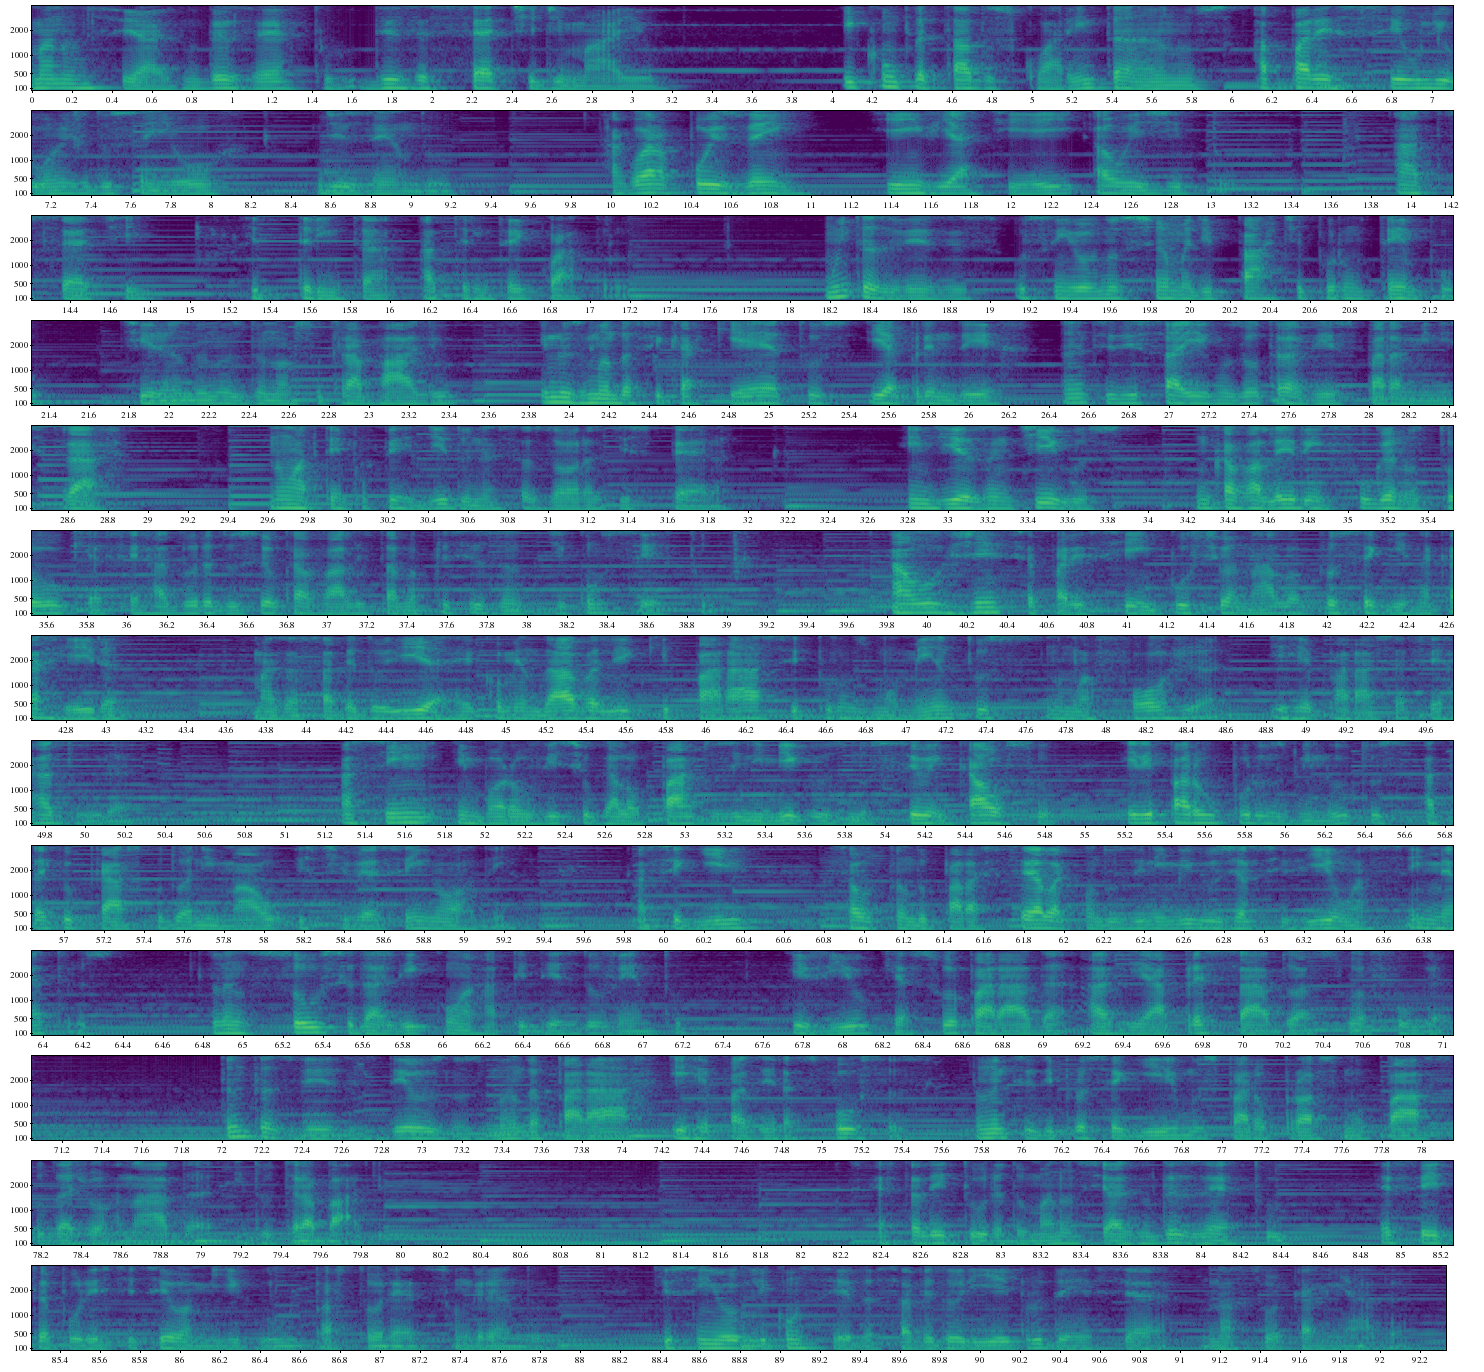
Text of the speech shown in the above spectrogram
Mananciais no Deserto, 17 de maio. E completados quarenta anos, apareceu-lhe o anjo do Senhor, dizendo: Agora, pois, vem e enviar-te-ei ao Egito. Atos 7, e 30 a 34. Muitas vezes o Senhor nos chama de parte por um tempo, tirando-nos do nosso trabalho e nos manda ficar quietos e aprender antes de sairmos outra vez para ministrar. Não há tempo perdido nessas horas de espera. Em dias antigos, um cavaleiro em fuga notou que a ferradura do seu cavalo estava precisando de conserto. A urgência parecia impulsioná-lo a prosseguir na carreira, mas a sabedoria recomendava-lhe que parasse por uns momentos numa forja e reparasse a ferradura. Assim, embora ouvisse o galopar dos inimigos no seu encalço, ele parou por uns minutos até que o casco do animal estivesse em ordem. A seguir, saltando para a cela quando os inimigos já se viam a cem metros, lançou-se dali com a rapidez do vento e viu que a sua parada havia apressado a sua fuga. Tantas vezes Deus nos manda parar e refazer as forças antes de prosseguirmos para o próximo passo da jornada e do trabalho. Esta leitura do Mananciais no Deserto é feita por este seu amigo, Pastor Edson Grando. Que o Senhor lhe conceda sabedoria e prudência na sua caminhada.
